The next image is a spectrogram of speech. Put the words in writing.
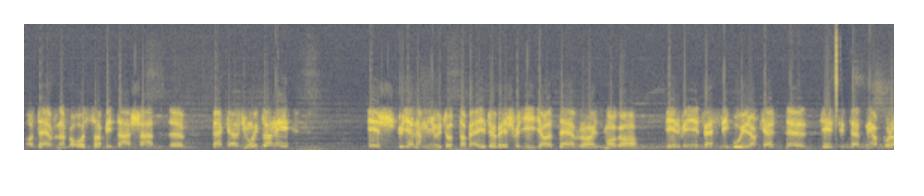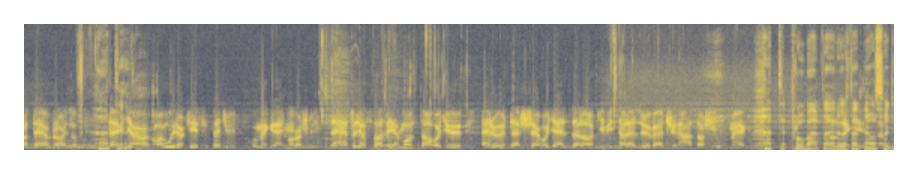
a tervnek a hosszabbítását be kell nyújtani, és ugye nem nyújtotta be időbe, és hogy így a tervrajz maga érvényét veszti, újra kell készítetni akkor a tervrajzot. Hát, De ugye, ha újra készítetjük, akkor megint egy magas. Lehet, hogy azt azért mondta, hogy ő erőltesse, hogy ezzel a kivitelezővel csináltassuk meg. Hát próbálta erőltetni azt, hogy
